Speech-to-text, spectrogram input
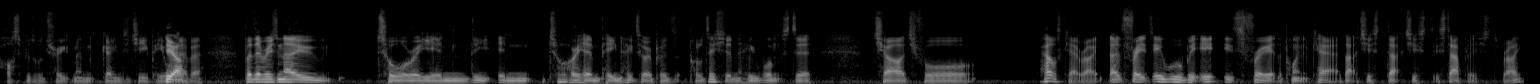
hospital treatment, going to GP, yeah. whatever. But there is no Tory in the in Tory MP, no Tory politician who wants to charge for healthcare. Right? That's free. It will be. It, it's free at the point of care. That's just that's just established. Right?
